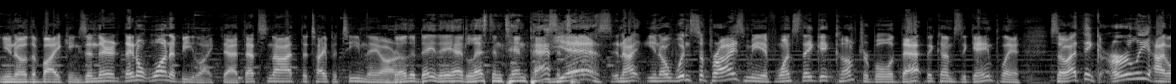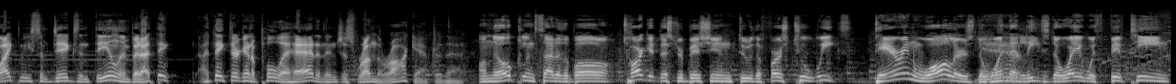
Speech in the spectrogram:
You know the Vikings, and they're they don't want to be like that. That's not the type of team they are. The other day they had less than ten passes. Yes, and I, you know, wouldn't surprise me if once they get comfortable, if that becomes the game plan. So I think early, I like me some Diggs and Thielen, but I think I think they're going to pull ahead and then just run the rock after that. On the Oakland side of the ball, target distribution through the first two weeks, Darren Waller's the Yeah. one that leads the way with 15,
